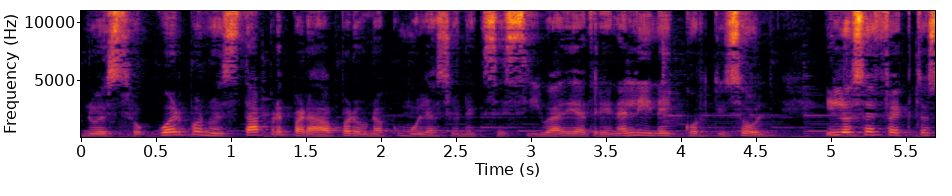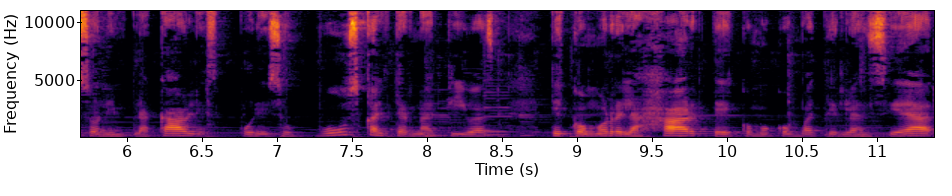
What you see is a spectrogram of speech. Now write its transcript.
Nuestro cuerpo no está preparado para una acumulación excesiva de adrenalina y cortisol y los efectos son implacables. Por eso busca alternativas de cómo relajarte, de cómo combatir la ansiedad.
